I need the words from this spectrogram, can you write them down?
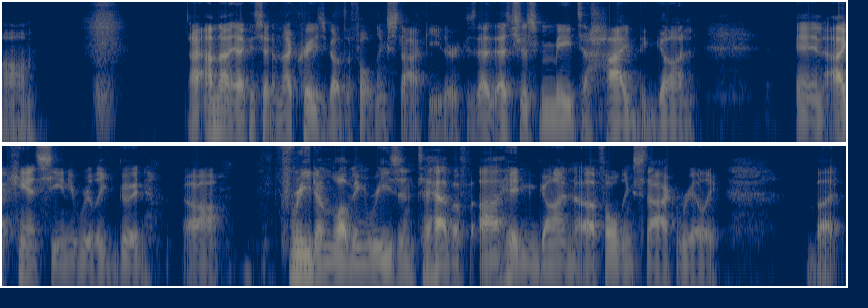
Um, I, am not, like I said, I'm not crazy about the folding stock either, because that, that's just made to hide the gun. And I can't see any really good uh, freedom loving reason to have a, a, hidden gun, a folding stock, really. But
